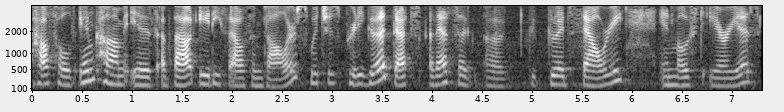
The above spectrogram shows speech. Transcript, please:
household income is about $80,000, which is pretty good. That's, that's a, a good salary in most areas.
